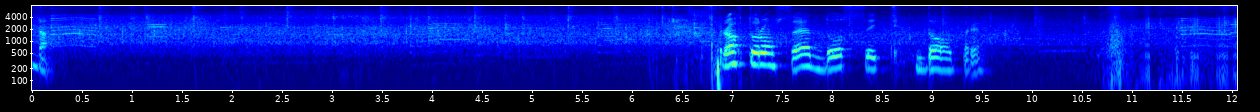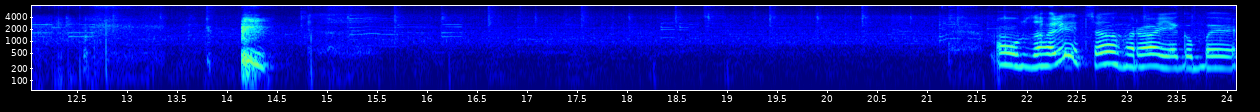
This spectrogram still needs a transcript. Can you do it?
Да. Трактором все досить добре. Ну, взагалі ця гра якби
